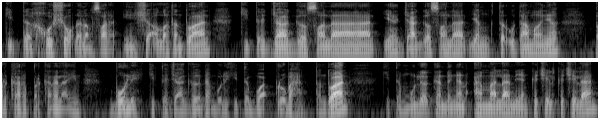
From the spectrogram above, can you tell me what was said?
kita khusyuk dalam salat insyaallah tuan-tuan kita jaga salat ya jaga salat yang terutamanya perkara-perkara lain boleh kita jaga dan boleh kita buat perubahan tuan-tuan kita mulakan dengan amalan yang kecil-kecilan.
